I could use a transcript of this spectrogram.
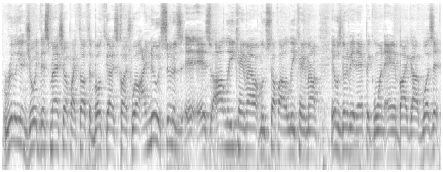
Really enjoyed this matchup. I thought that both guys clashed well. I knew as soon as, as Ali came out, Mustafa Ali came out, it was going to be an epic one, and by God was it.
